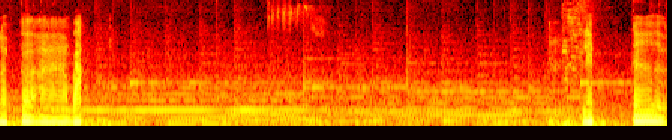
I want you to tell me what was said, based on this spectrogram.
แล้วก็อาบักเลปเตอร์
